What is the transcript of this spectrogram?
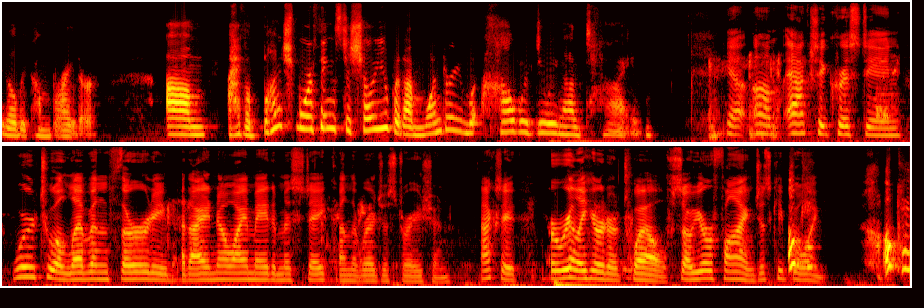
it'll become brighter. Um, I have a bunch more things to show you, but I'm wondering what, how we're doing on time. Yeah, um, actually, Christine, we're to 11:30, but I know I made a mistake on the registration. Actually, we're really here to 12, so you're fine. Just keep Okay. going. Okay,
